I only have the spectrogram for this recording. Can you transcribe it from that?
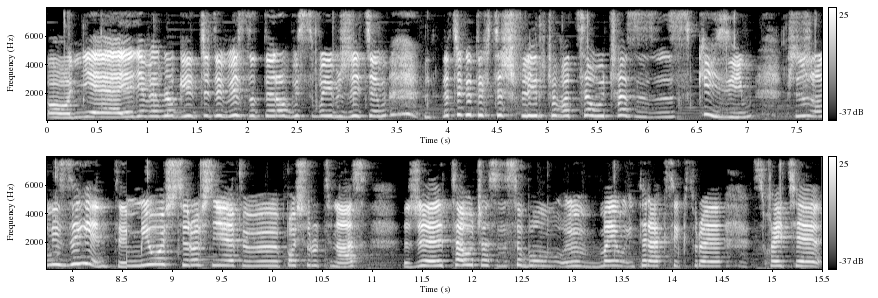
O nie, ja nie wiem, Luki, czy ty wiesz, co ty robisz swoim życiem. Dlaczego ty chcesz flirtować cały czas z, z Kizim? Przecież on jest zajęty. Miłość rośnie w, pośród nas, że cały czas ze sobą y, mają interakcje, które, słuchajcie,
